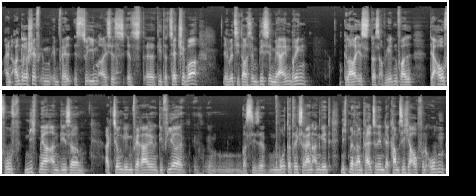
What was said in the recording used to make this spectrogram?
ein anderer Chef im, im Verhältnis zu ihm, als es ja. jetzt äh, Dieter Zetsche war. Er wird sich da ein bisschen mehr einbringen. Klar ist, dass auf jeden Fall der Aufruf nicht mehr an dieser Aktion gegen Ferrari und die vier, was diese Motortricksereien angeht, nicht mehr daran teilzunehmen, der kam sicher auch von oben,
